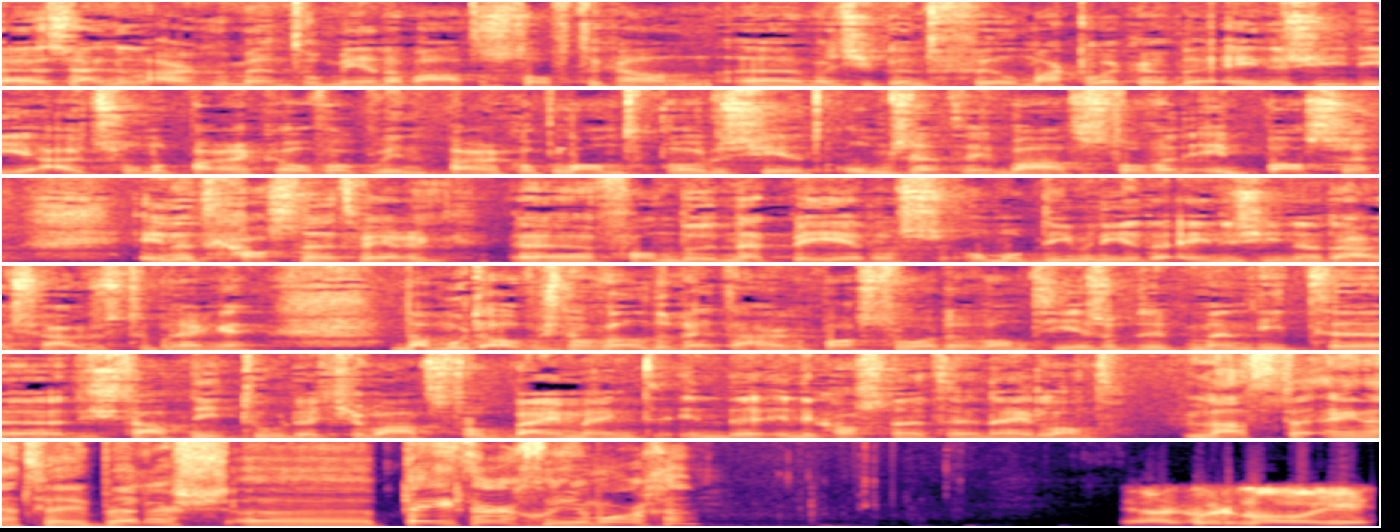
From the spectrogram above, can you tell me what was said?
uh, zijn een argument om meer naar waterstof te gaan. Uh, want je kunt veel makkelijker de energie die je uit zonneparken of ook windparken op land produceert omzetten in waterstof en inpassen in het gasnetwerk uh, van de netbeheerders om op die manier de energie naar de huishoudens te brengen. Dan moet overigens nog wel de wet aangepast worden, want die is op dit moment niet, uh, die staat niet toe dat je waterstof bijmengt in de, in de gasnetten in Nederland. Laatste 1 à 2 bellers. Uh, Peter, goedemorgen. Ja, goedemorgen.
